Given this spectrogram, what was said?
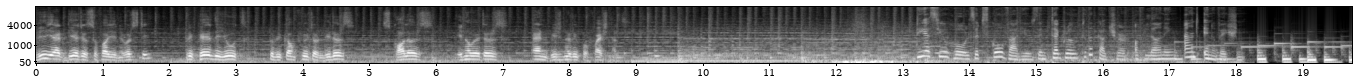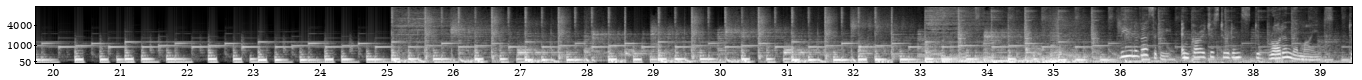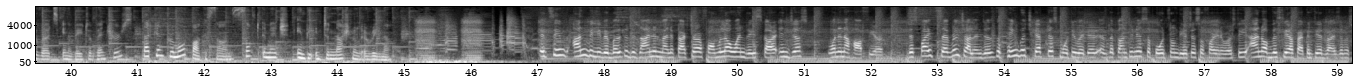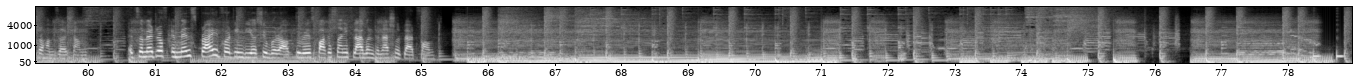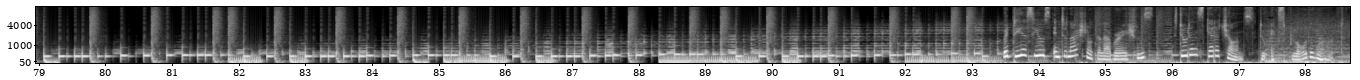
We at Suffa University prepare the youth to become future leaders, scholars, innovators, and visionary professionals. DSU holds its core values integral to the culture of learning and innovation. The university encourages students to broaden their minds towards innovative ventures that can promote Pakistan's soft image in the international arena. It seemed unbelievable to design and manufacture a Formula One race car in just one and a half year. Despite several challenges, the thing which kept us motivated is the continuous support from DHA Suffa University and obviously our faculty advisor Mr. Hamza Shams. It's a matter of immense pride for Team DSU Barak to raise Pakistani flag on international platform. With DSU's international collaborations, students get a chance to explore the world.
